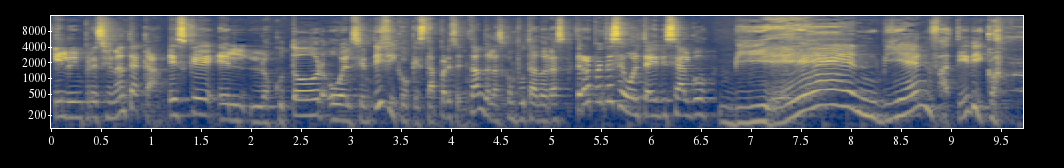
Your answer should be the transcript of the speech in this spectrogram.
Y lo impresionante acá es que el locutor o el científico que está presentando las computadoras de repente se voltea y dice algo bien, bien fatídico.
